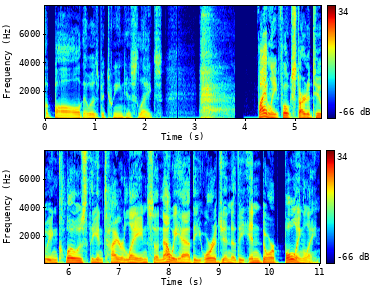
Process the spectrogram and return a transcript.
a ball that was between his legs. Finally, folks started to enclose the entire lane, so now we had the origin of the indoor bowling lane.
